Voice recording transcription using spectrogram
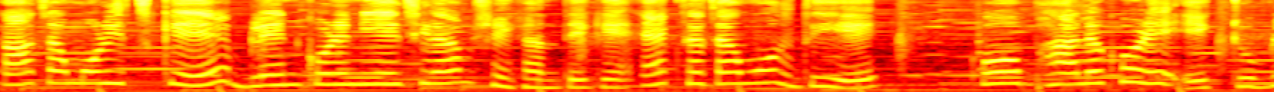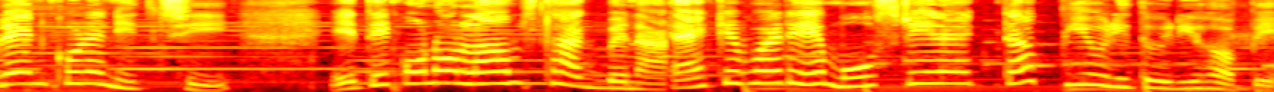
কাঁচা মরিচকে ব্লেন্ড করে নিয়েছিলাম, সেখান থেকে এক চা চামচ দিয়ে খুব ভালো করে একটু ব্লেন্ড করে নিচ্ছি। এতে কোনো লামস থাকবে না, একেবারে মসৃণ একটা পিউরি তৈরি হবে।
